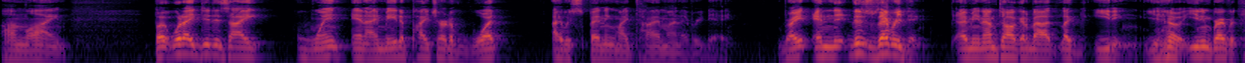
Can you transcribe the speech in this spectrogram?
online. But what I did is I went and I made a pie chart of what I was spending my time on every day, right? And this was everything. I mean, I'm talking about like eating, you know, eating breakfast,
